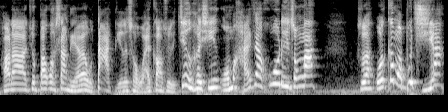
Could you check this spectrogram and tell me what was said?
好了，就包括上礼拜五大跌的时候，我还告诉你，建核心我们还在获利中啊。是吧？我根本不急啊！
